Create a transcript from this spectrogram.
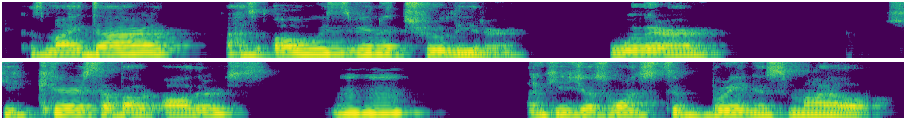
because my dad has always been a true leader where he cares about others Mm-hmm. and he just wants to bring a smile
